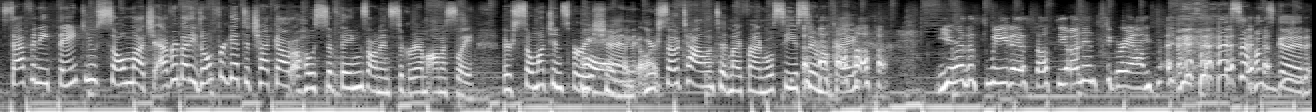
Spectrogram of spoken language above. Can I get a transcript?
Stephanie, thank you so much. Everybody, don't forget to check out a host of things on Instagram, honestly. There's so much inspiration. Oh You're so talented, my friend. We'll see you soon, okay? You're the sweetest. I'll see you on Instagram. Sounds good.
